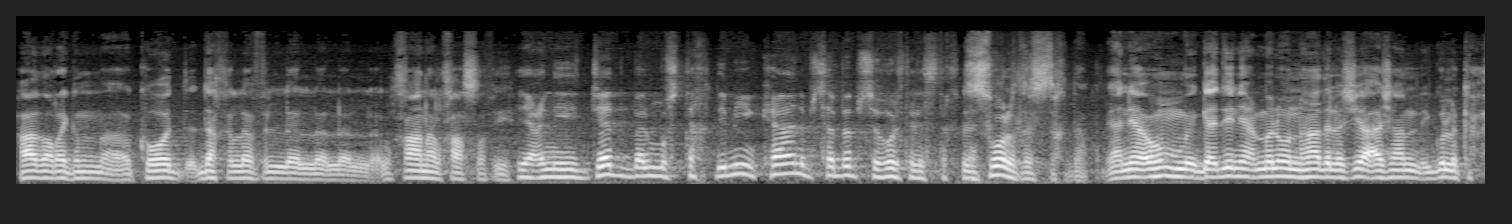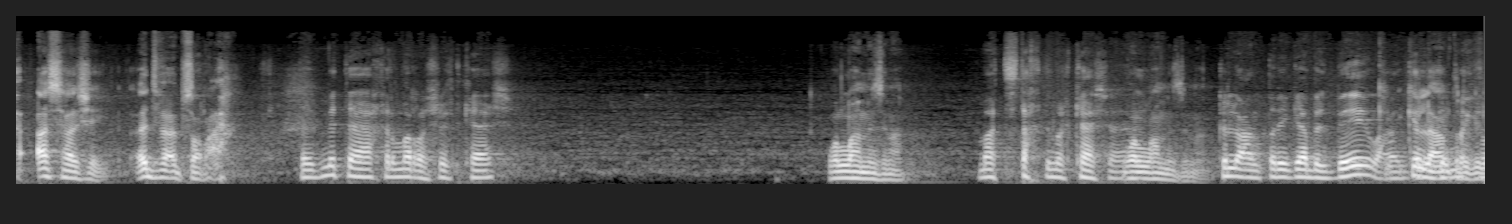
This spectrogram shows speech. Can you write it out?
هذا رقم كود دخله في ال- ال- ال- الخانة الخاصة فيه. يعني جذب المستخدمين كان بسبب سهولة الاستخدام. سهولة الاستخدام. يعني هم قاعدين يعملون هذه الأشياء عشان يقول لك أسهل شيء ادفع بسرعة. طيب متى آخر مرة شلت كاش؟ والله من زمان. ما تستخدم الكاش. يعني. والله من زمان. كله عن طريق Apple Pay وعن كله عن طريق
